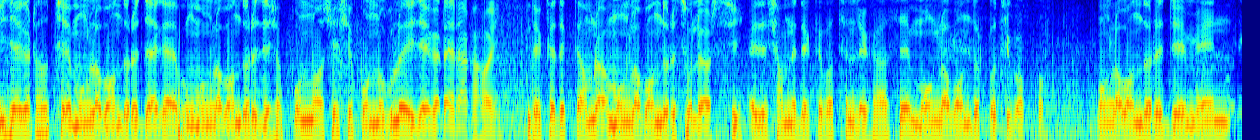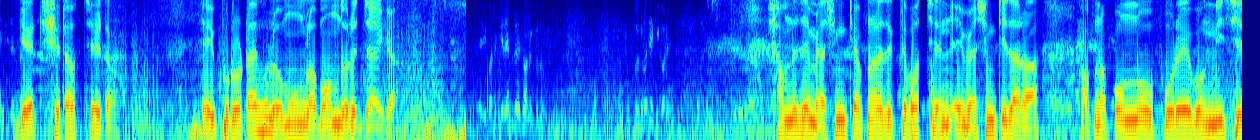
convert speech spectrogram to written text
এই জায়গাটা হচ্ছে মোংলা বন্দরের জায়গা এবং মোংলা বন্দরে যেসব পণ্য আসে, সে পণ্যগুলো এই জায়গাটায় রাখা হয়। দেখতে দেখতে আমরা মোংলা বন্দরে চলে আসছি। এই যে সামনে দেখতে পাচ্ছেন, লেখা আছে মোংলা বন্দর কর্তৃপক্ষ। মোংলা বন্দরের যে মেন গেট সেটা হচ্ছে এটা। এই পুরোটাই হলো মোংলা বন্দরের জায়গা। সামনে যে মেশিনটি আপনারা দেখতে পাচ্ছেন, এই মেশিনটি দ্বারা আপনার পণ্য উপরে এবং নিচে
